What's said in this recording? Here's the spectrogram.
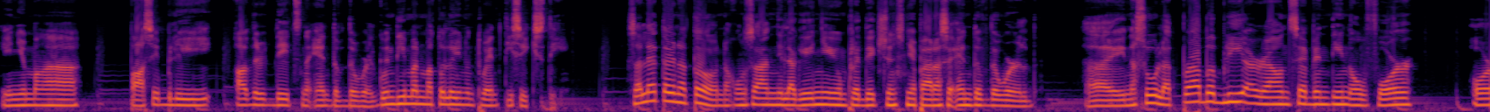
Yun yung mga possibly other dates na end of the world, kung di man matuloy noong 2060. Sa letter na to, na kung saan nilagay niya yung predictions niya para sa end of the world, ay nasulat probably around 1704 or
